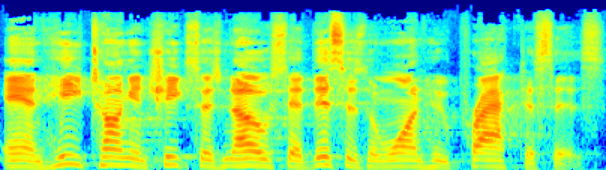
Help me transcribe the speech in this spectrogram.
And he, tongue in cheek, says, No, said, This is the one who practices.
